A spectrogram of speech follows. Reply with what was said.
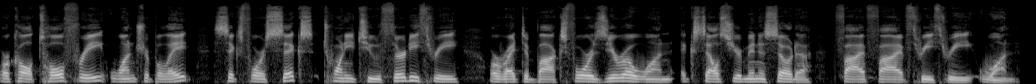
or call toll free 1 646 2233 or write to Box 401, Excelsior, Minnesota 55331.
